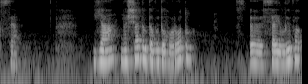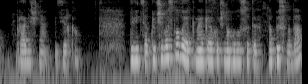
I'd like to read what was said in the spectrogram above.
все. Я, нащадок Давидового роду, е, сяйлива вранішня зірка. Дивіться, ключове слово, як, на яке я хочу наголосити, написано, да?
